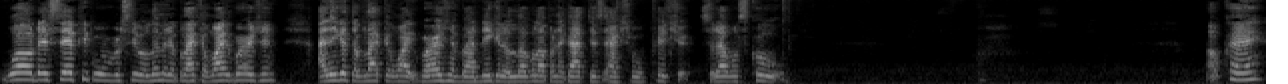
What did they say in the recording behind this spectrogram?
well, they said people will receive a limited black and white version. I didn't get the black and white version, but I did get a level up and I got this actual picture. So that was cool. Okay.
